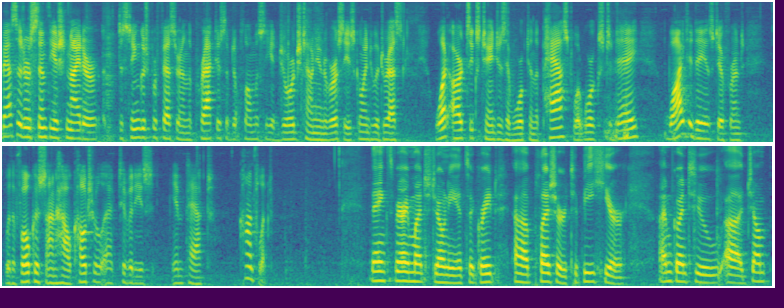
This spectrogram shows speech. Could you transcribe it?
Ambassador Cynthia Schneider, distinguished professor in the practice of diplomacy at Georgetown University, is going to address what arts exchanges have worked in the past, what works today, why today is different, with a focus on how cultural activities impact conflict. Thanks very much, Joni. It's a great uh, pleasure to be here. I'm going to uh, jump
